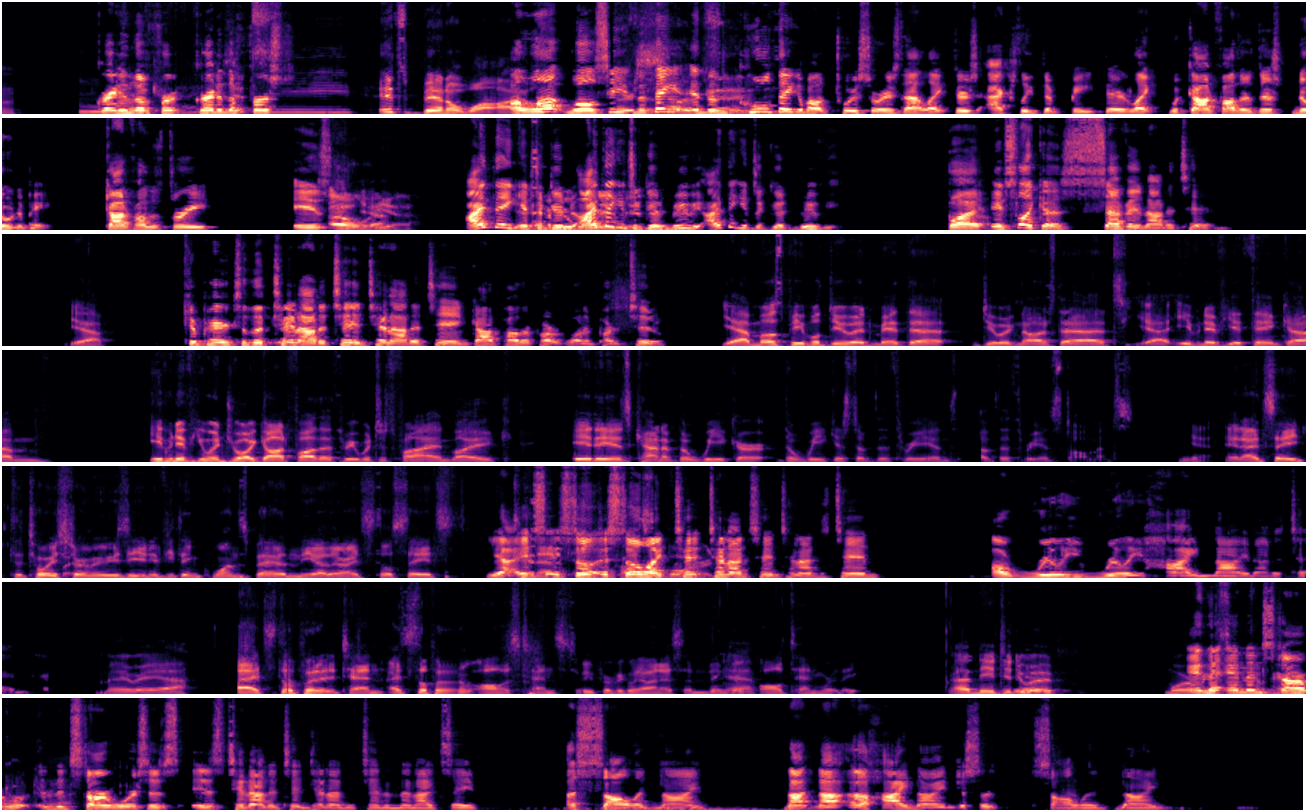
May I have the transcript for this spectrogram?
Ooh, Granted, the like, fir- granted the I'd first say- It's been a while. a lot. Well, see, They're the thing, so the cool thing about Toy Story is that like there's actually debate there. Like with Godfather, there's no debate. Godfather three is. Oh Yeah. yeah. I think Yeah, it's a good. I think it's a admits good movie. I think it's a good movie, but Yeah. it's like a seven out of ten Yeah. compared to the ten Yeah. out of 10, 10 out of ten Godfather Part One and Part Two. Yeah, most people do admit that, do acknowledge that. Yeah, even if you think, um, even if you enjoy Godfather three, which is fine, like it is kind of the weaker, the weakest of the three ins of the three installments. Yeah, and I'd say the Toy Story movies, even if you think one's better than the other, I'd still say it's Yeah, 10 it's out of it's still 10s it's still like 10, 10 out of 10, 10 out of ten. A really really high nine out of ten. Maybe, yeah. I'd still put it at ten. I'd still put them all as tens, to be perfectly honest. I think Yeah. they're all ten worthy. I'd need to do Yeah. a more. and then and then Star Wars and then. Star Wars is is ten out of 10, 10 out of ten, and then I'd say a solid nine, not not a high nine, just a solid nine.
